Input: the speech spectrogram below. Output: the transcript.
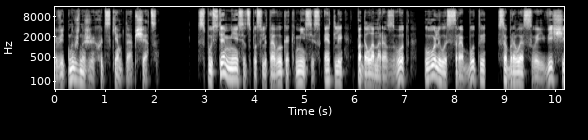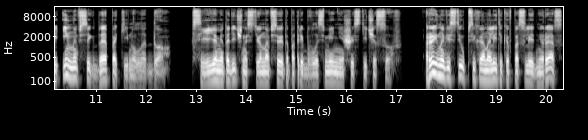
ведь нужно же хоть с кем-то общаться. Спустя месяц после того, как миссис Этли подала на развод, уволилась с работы, собрала свои вещи и навсегда покинула дом. С ее методичностью на все это потребовалось менее шести часов. Рэй навестил психоаналитика в последний раз,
